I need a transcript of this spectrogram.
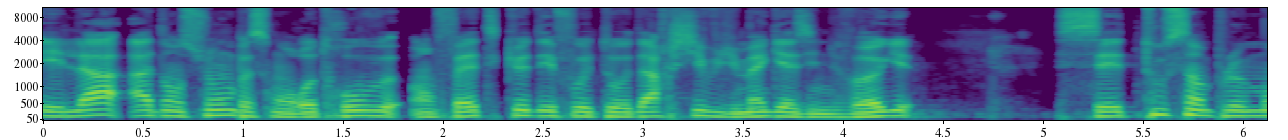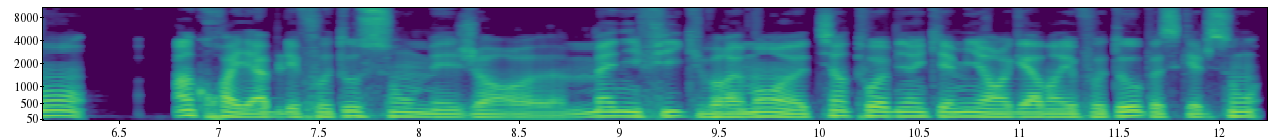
Et là, attention, parce qu'on retrouve en fait que des photos d'archives du magazine Vogue. C'est tout simplement incroyable. Les photos sont mais genre euh, magnifiques, vraiment. euh, Tiens-toi bien Camille en regardant les photos parce qu'elles sont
